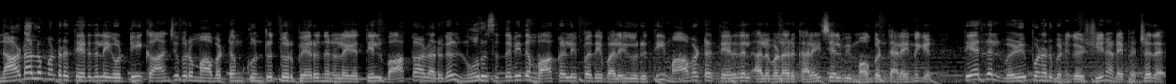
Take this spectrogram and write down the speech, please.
நாடாளுமன்ற தேர்தலையொட்டி காஞ்சிபுரம் மாவட்டம் குன்றத்தூர் பேருந்து நிலையத்தில் வாக்காளர்கள் நூறு சதவீதம் வாக்களிப்பதை வலியுறுத்தி மாவட்ட தேர்தல் அலுவலர் கலைச்செல்வி மோகன் தலைமையில் தேர்தல் விழிப்புணர்வு நிகழ்ச்சி நடைபெற்றது.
